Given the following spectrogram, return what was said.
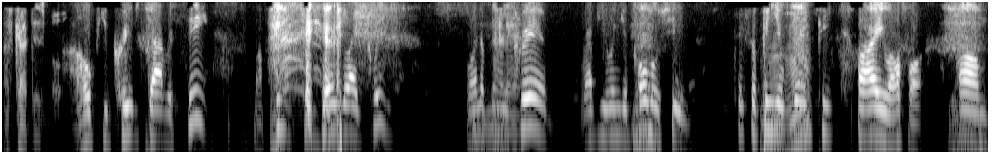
Let's cut this bull. I hope you creeps got receipts. My peeps are dirty like creeps. Run up in your no. crib, wrap you in your polo sheets. Take some in your Mhm. wig, Pete. Oh, I ain't my fault. Um,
